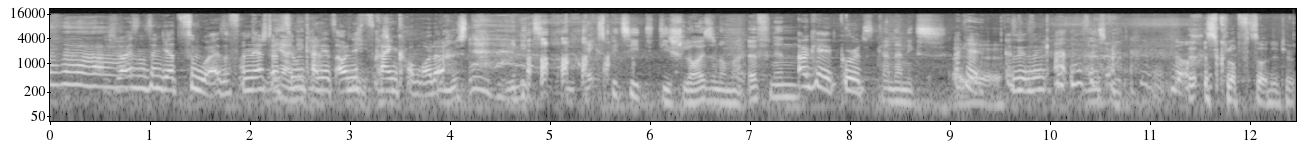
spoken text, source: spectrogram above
Die Schleusen sind ja zu, also von der Station Ja, nee, kann jetzt auch Nee, nichts also, reinkommen, oder? Wir müssen explizit die Schleuse nochmal öffnen. Okay, gut. Kann da nichts. Okay, also wir sind gerade Alles gut. Es klopft so an die Tür.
